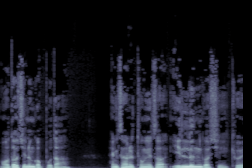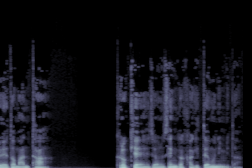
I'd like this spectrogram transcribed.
얻어지는 것보다 행사를 통해서 잃는 것이 교회에 더 많다. 그렇게 저는 생각하기 때문입니다.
